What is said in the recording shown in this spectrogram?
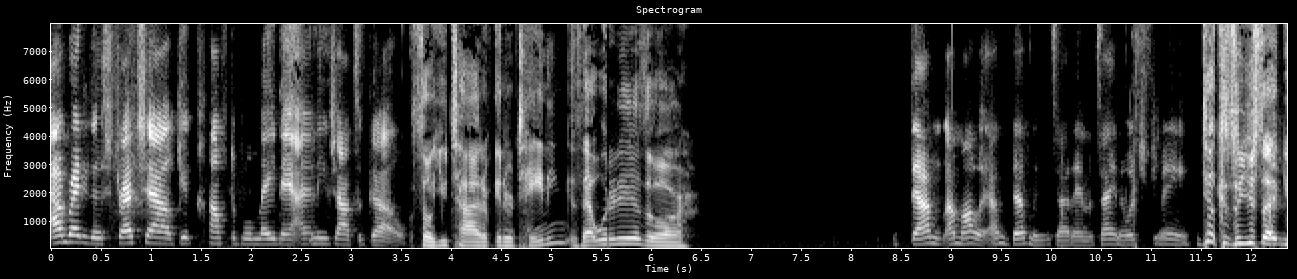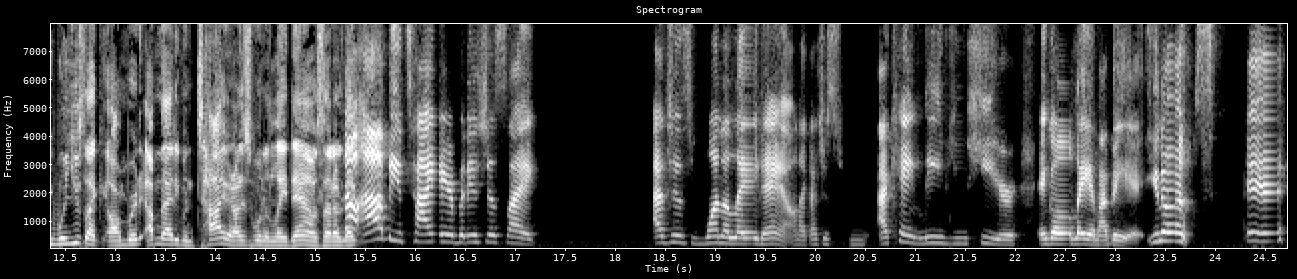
I'm ready to stretch out, get comfortable, lay down. I need y'all to go. So you tired of entertaining? Is that what it is, or I'm I'm always I'm definitely tired of entertaining. What you mean? yeah? Because you said when you like, I'm ready. I'm not even tired. I just want to lay down. So I'm No, like, I'll be tired, but it's just like I just want to lay down. Like I just I can't leave you here and go lay in my bed. You know what I'm saying?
